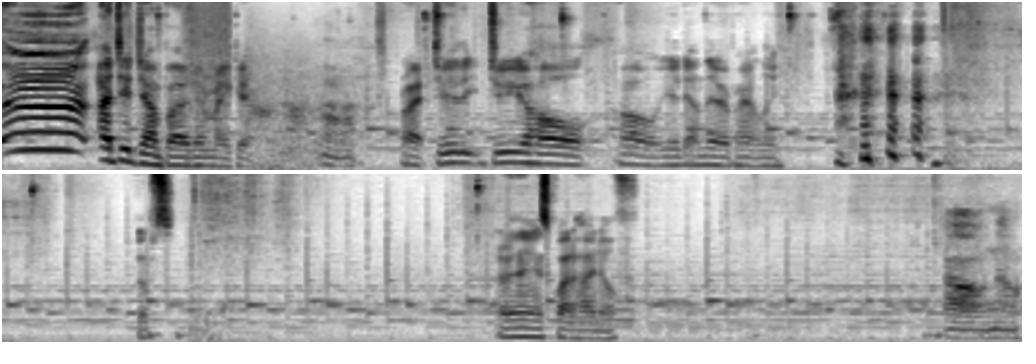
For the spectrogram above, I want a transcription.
Uh, I did jump, but I didn't make it. Oh. Right, do do your whole. Oh, you're down there apparently. Oops. Everything is quite high enough. oh no,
